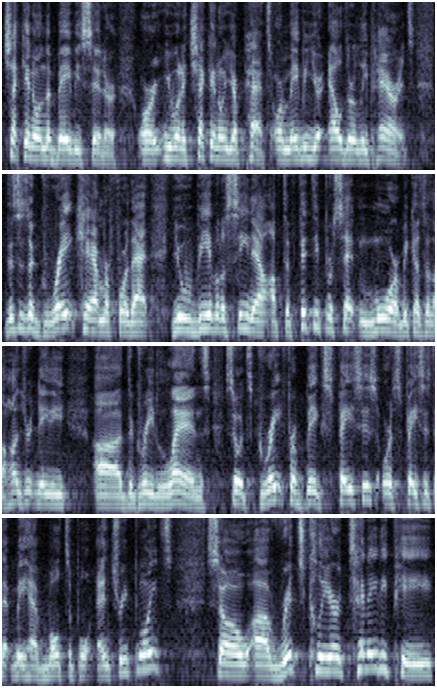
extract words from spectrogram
check in on the babysitter, or you want to check in on your pets, or maybe your elderly parents. This is a great camera for that. You will be able to see now up to 50% more because of the 180 uh, degree lens. So it's great for big spaces or spaces that may have multiple entry points. So uh, rich, clear 1080p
